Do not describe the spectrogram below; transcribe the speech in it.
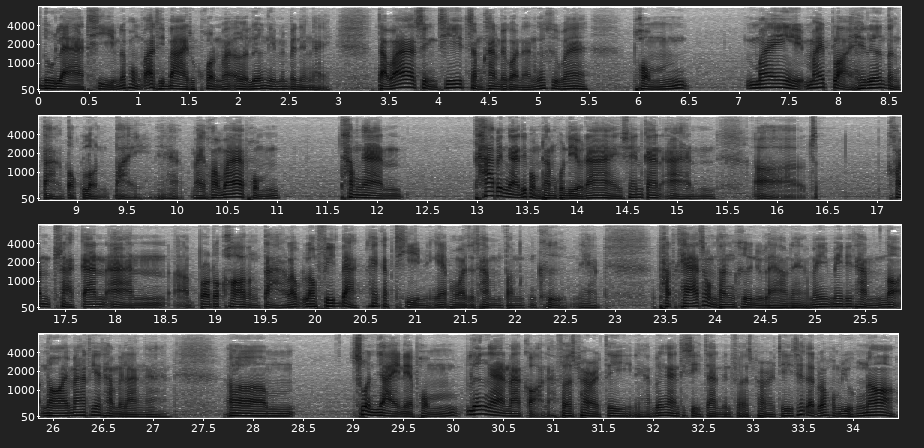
ดูแลทีมแล้วผมก็อธิบายทุกคนว่าเออเรื่องนี้มันเป็นยังไง แต่ว่าสิ่งที่สำคัญไปกว่านั้นก็คือว่าผมไม่ไม่ปล่อยให้เรื่องต่างๆ ตกหล่นไปนะครับหมายความว่าผมทำงานถ้าเป็นงานที่ผมทำคนเดียวได้ เช่นการอ่าน contract การอ่านโปรโตคอลต่างๆ แล้วเรา feedback ให้กับทีมอย่างเงี้ยผมอาจจะทำตอนกลางคืนนะครับพอดแคสต์ผมทำกลางคืนอยู่แล้วนะไม่ไม่ได้ทำน้อยมากที่จะทำเวลางานส่วนใหญ่เนี่ยผมเรื่องงานมาก่อนนะ first priority นะครับเรื่องงานที่สีจันเป็น first priority ถ้าเกิดว่าผมอยู่ข้างนอก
